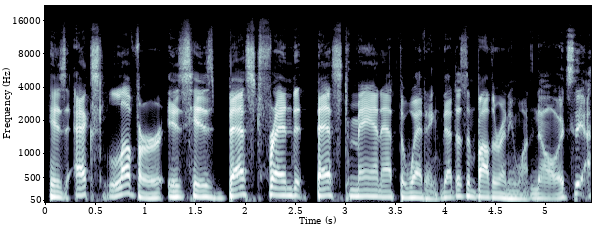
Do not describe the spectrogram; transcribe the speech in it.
his ex lover is his best friend, best man at the wedding. That doesn't bother anyone. No, it's the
